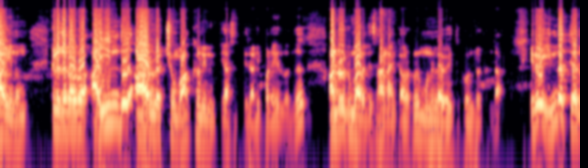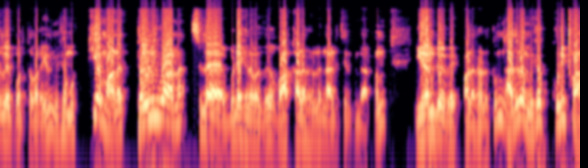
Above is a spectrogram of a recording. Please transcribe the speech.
ஆயினும் கிட்டத்தட்ட ஒரு ஐந்து ஆறு லட்சம் வாக்குகளின் வித்தியாசத்தின் அடிப்படையில் வந்து அன்றகுமார் திசாநாயக் அவர்கள் முன்னிலை வைத்துக் கொண்டிருக்கின்றார். எனவே இந்த தேர்தலை பொறுத்தவரையில் மிக முக்கியமான தெளிவான சில விடைகளை வந்து வாக்காளர்கள் அளித்திருக்கின்றார்கள். இரண்டு வேட்பாளர்களுக்கும் அதுல மிக குறிப்பா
